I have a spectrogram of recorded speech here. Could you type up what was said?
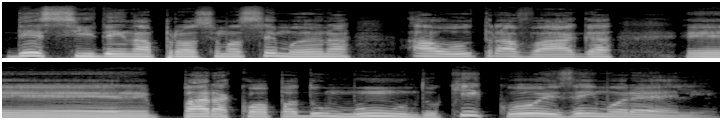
decidem na próxima semana a outra vaga é, para a Copa do Mundo. Que coisa, hein, Morelli?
